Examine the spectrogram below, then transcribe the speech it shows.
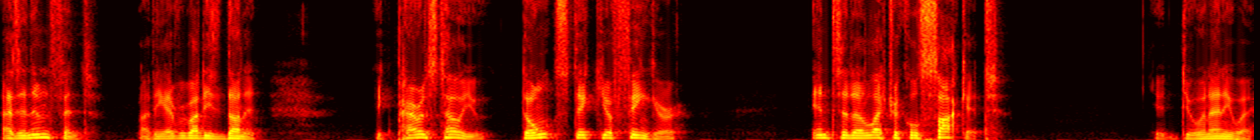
As an infant, I think everybody's done it. Your parents tell you, don't stick your finger into the electrical socket. You do it anyway.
